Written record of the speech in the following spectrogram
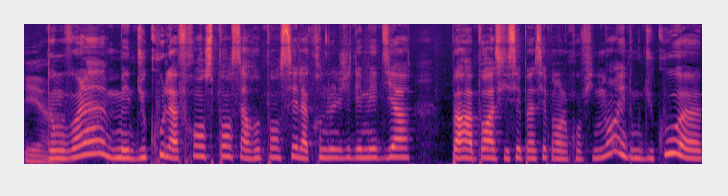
Et, Donc voilà, mais du coup, la France pense à repenser la chronologie des médias par rapport à ce qui s'est passé pendant le confinement. Et donc, du coup, euh,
